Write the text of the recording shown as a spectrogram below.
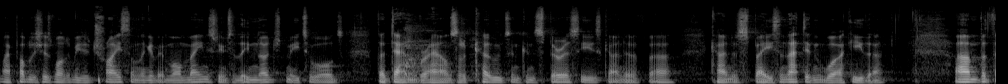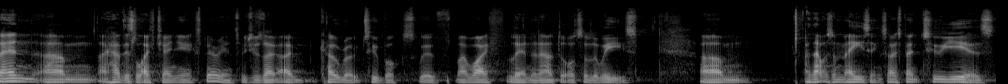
My publishers wanted me to try something a bit more mainstream, so they nudged me towards the Dan Brown sort of codes and conspiracies kind of, uh, kind of space, and that didn't work either. Um, but then um, I had this life changing experience, which was I, I co wrote two books with my wife Lynn and our daughter Louise. Um, and that was amazing. So I spent two years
